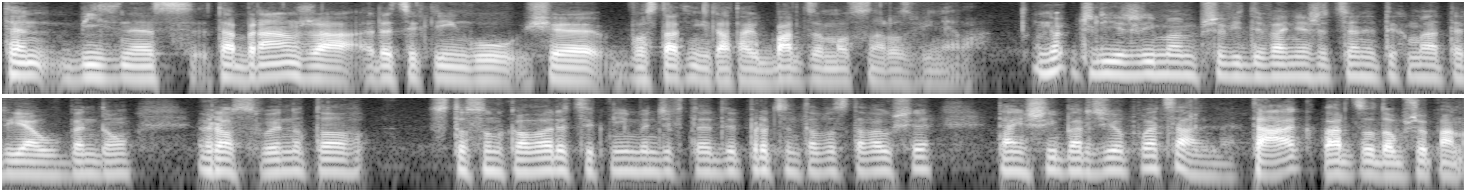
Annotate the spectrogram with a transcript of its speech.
ten biznes, ta branża recyklingu się w ostatnich latach bardzo mocno rozwinęła. No, czyli jeżeli mamy przewidywania, że ceny tych materiałów będą rosły, no to stosunkowo recykling będzie wtedy procentowo stawał się tańszy i bardziej opłacalny. Tak, bardzo dobrze Pan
